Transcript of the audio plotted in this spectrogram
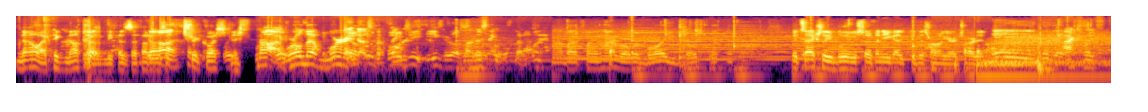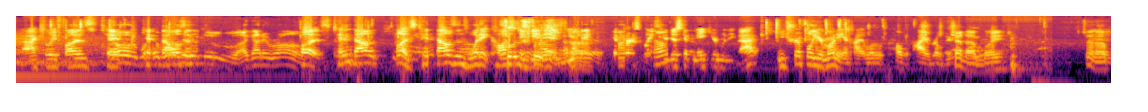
no, I picked nothing because I thought it was a trick question. Nah, World at War it Yo, does who's the nothing. OG e-girl. Nah, this ain't World at War. How about playing high roller, boy? You broke. It's actually blue, so if any of you guys get this wrong, you're retarded. Actually, actually, Fuzz, ten No, it, wa- it 10,000. blue. I got it wrong. Fuzz, ten thousand. Fuzz, ten thousand is what it costs to get in. You Uh, think in first place you're just gonna make your money back? You triple your money in high low, high roller. Shut up, boy. Shut up.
